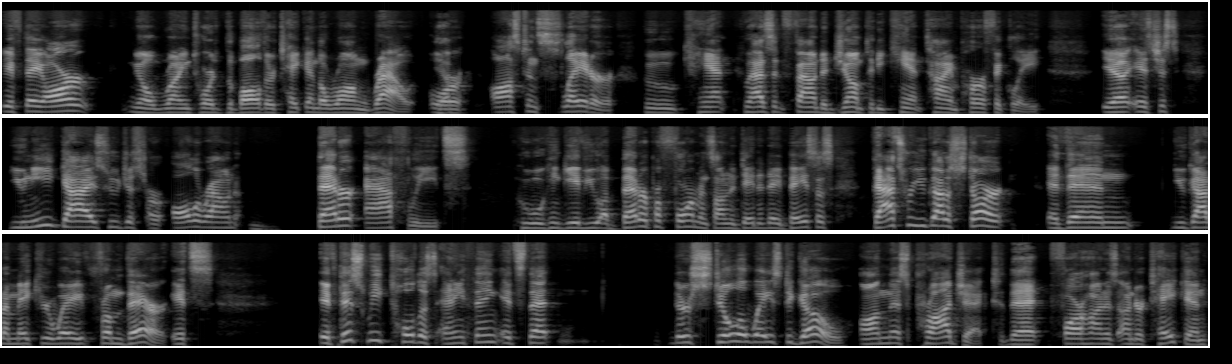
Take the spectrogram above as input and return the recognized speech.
if they are you know running towards the ball they're taking the wrong route or yep. Austin Slater who can't who hasn't found a jump that he can't time perfectly. Yeah, it's just you need guys who just are all around better athletes who can give you a better performance on a day-to-day basis. That's where you got to start and then you got to make your way from there. It's if this week told us anything, it's that there's still a ways to go on this project that Farhan has undertaken.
